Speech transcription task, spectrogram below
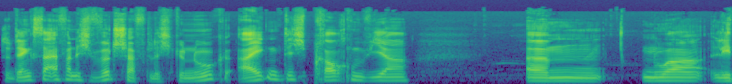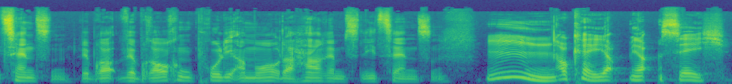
Du denkst da einfach nicht wirtschaftlich genug. Eigentlich brauchen wir ähm, nur Lizenzen. Wir, bra wir brauchen Polyamor- oder Harems-Lizenzen. Mm, okay, ja, ja, sehe ich.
